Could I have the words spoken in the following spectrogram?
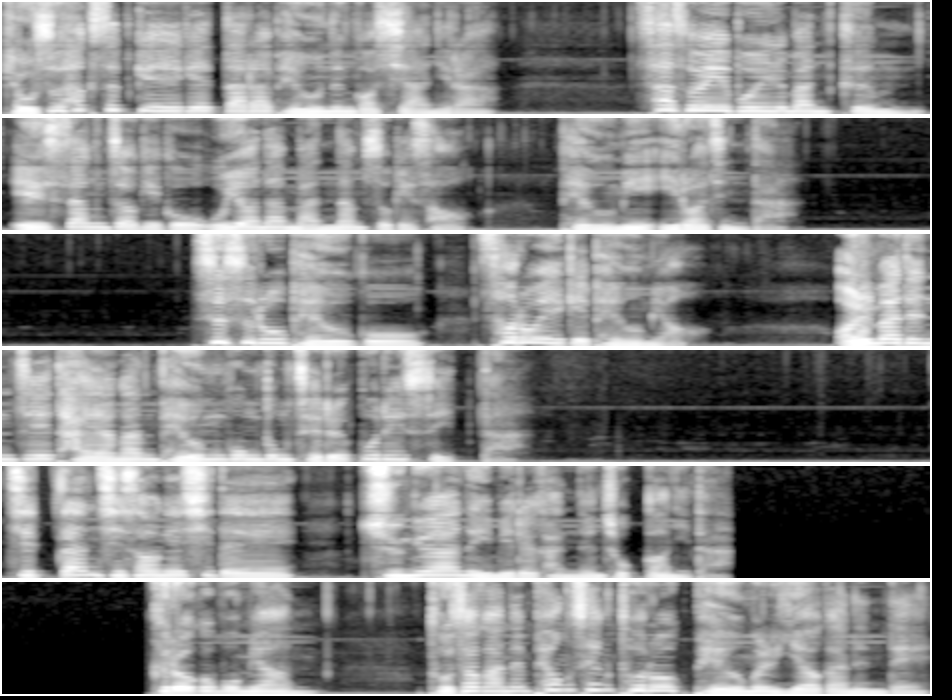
교수 학습 계획에 따라 배우는 것이 아니라 사소해 보일 만큼 일상적이고 우연한 만남 속에서 배움이 이뤄진다. 스스로 배우고 서로에게 배우며 얼마든지 다양한 배움 공동체를 꾸릴 수 있다. 집단 지성의 시대에 중요한 의미를 갖는 조건이다. 그러고 보면 도서관은 평생토록 배움을 이어가는데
